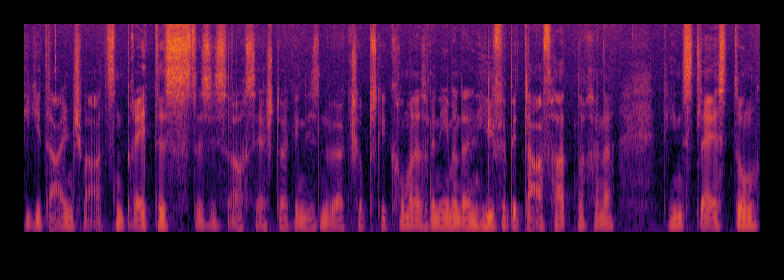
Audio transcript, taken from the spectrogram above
digitalen schwarzen Brettes. Das ist auch sehr stark in diesen Workshops gekommen. Also wenn jemand einen Hilfebedarf hat nach einer Dienstleistung,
